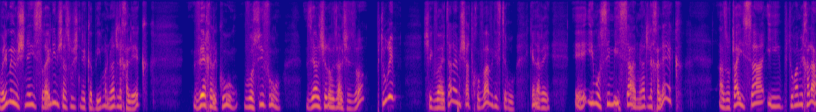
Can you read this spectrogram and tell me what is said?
אבל אם היו שני ישראלים שעשו שני קבים על מנת לחלק, וחלקו והוסיפו זה על שלו וזה על שזו, פטורים, שכבר הייתה להם שעת חובה ונפטרו. כן, הרי אה, אם עושים עיסה על מנת לחלק, אז אותה עיסה היא פטורה מחלה.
